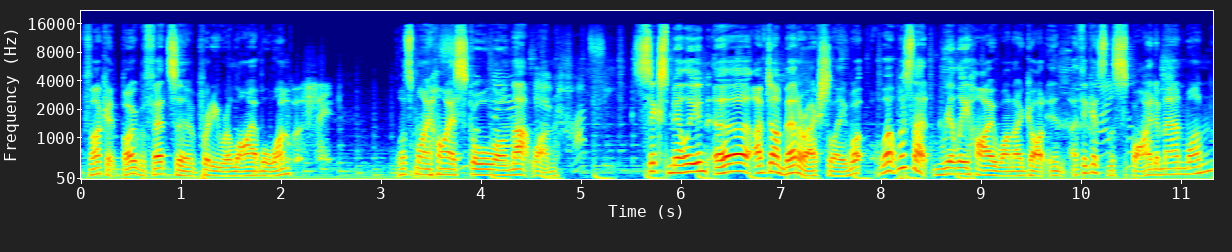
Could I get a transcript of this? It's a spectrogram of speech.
fuck it. Boba Fett's a pretty reliable one. What's my highest score on that one? And hot seat. Six million? Uh, I've done better, actually. What What was that really high one I got in? I think it's the Spider-Man one.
